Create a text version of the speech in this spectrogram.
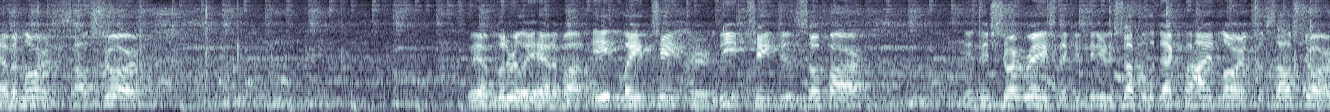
Kevin Lawrence, South Shore. We have literally had about eight lane change or lead changes so far in this short race. They continue to shuffle the deck behind Lawrence of South Shore.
